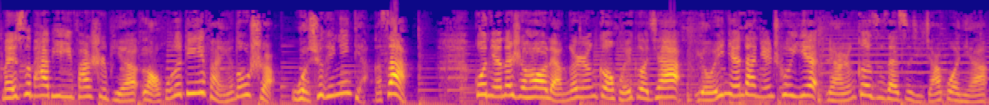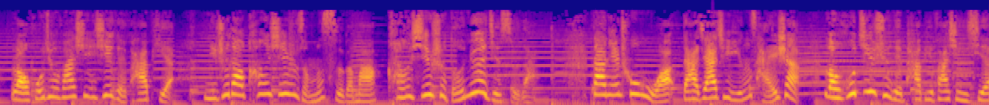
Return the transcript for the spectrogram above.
每次 Papi 一发视频，老胡的第一反应都是“我去给你点个赞”。过年的时候，两个人各回各家。有一年大年初一，两人各自在自己家过年，老胡就发信息给 Papi：“ 你知道康熙是怎么死的吗？康熙是得疟疾死的。”大年初五，大家去迎财神。老胡继续给 Papi 发信息：“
